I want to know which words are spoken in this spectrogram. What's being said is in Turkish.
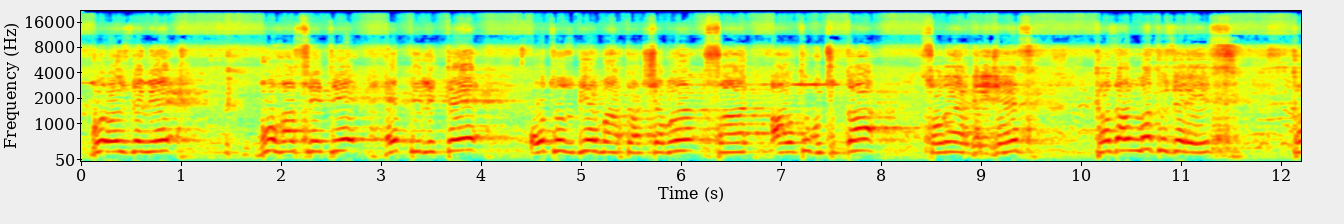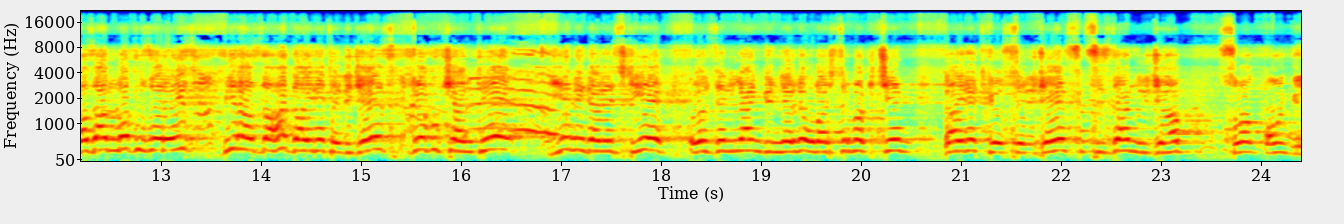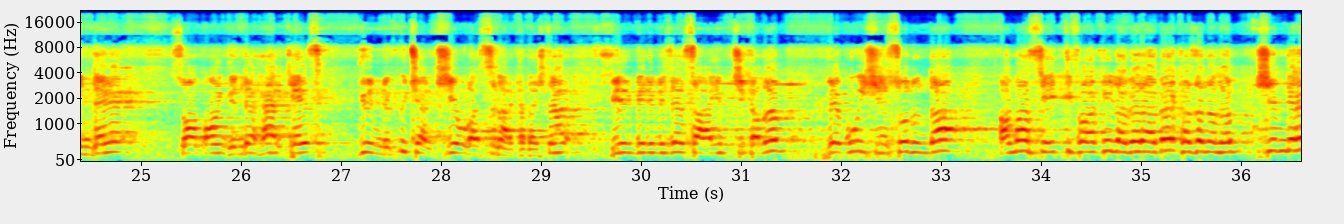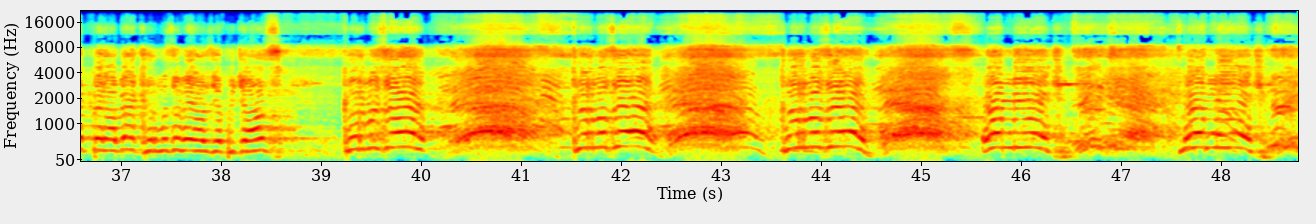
Bu özlemi, bu hasreti hep birlikte 31 Mart akşamı saat 6.30'da sona erdireceğiz. Kazanmak üzereyiz. Kazanmak üzereyiz. Biraz daha gayret edeceğiz ve bu kenti yeniden eskiye özlenilen günlerine ulaştırmak için gayret göstereceğiz. Sizden ricam son 10 günde son 10 günde herkes günlük üçer kişiye ulaşsın arkadaşlar. Birbirimize sahip çıkalım ve bu işin sonunda Amasya İttifakı'yla beraber kazanalım. Şimdi hep beraber kırmızı beyaz yapacağız. Kırmızı! Kırmızı! Hallelujah.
